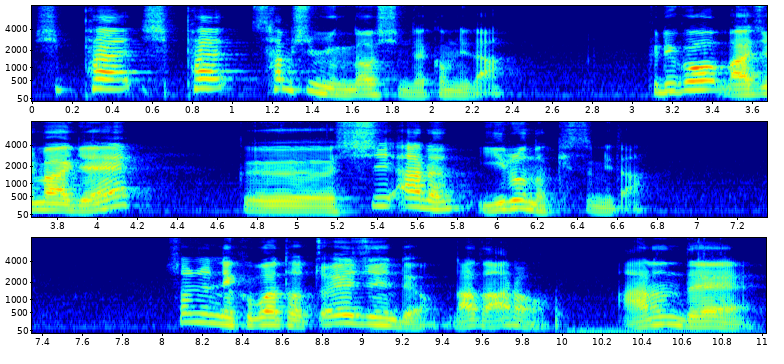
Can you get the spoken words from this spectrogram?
18, 18, 36 넣으시면 될 겁니다. 그리고 마지막에 그 CR은 2로 넣겠습니다 선생님 그보다 더 쪼여지는데요. 나도 알아. 아는데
